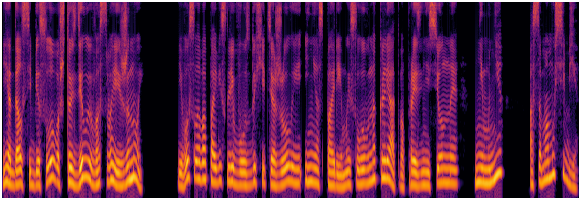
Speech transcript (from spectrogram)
я дал себе слово, что сделаю вас своей женой. Его слова повисли в воздухе, тяжелые и неоспоримые, словно клятва, произнесенная не мне, а самому себе.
